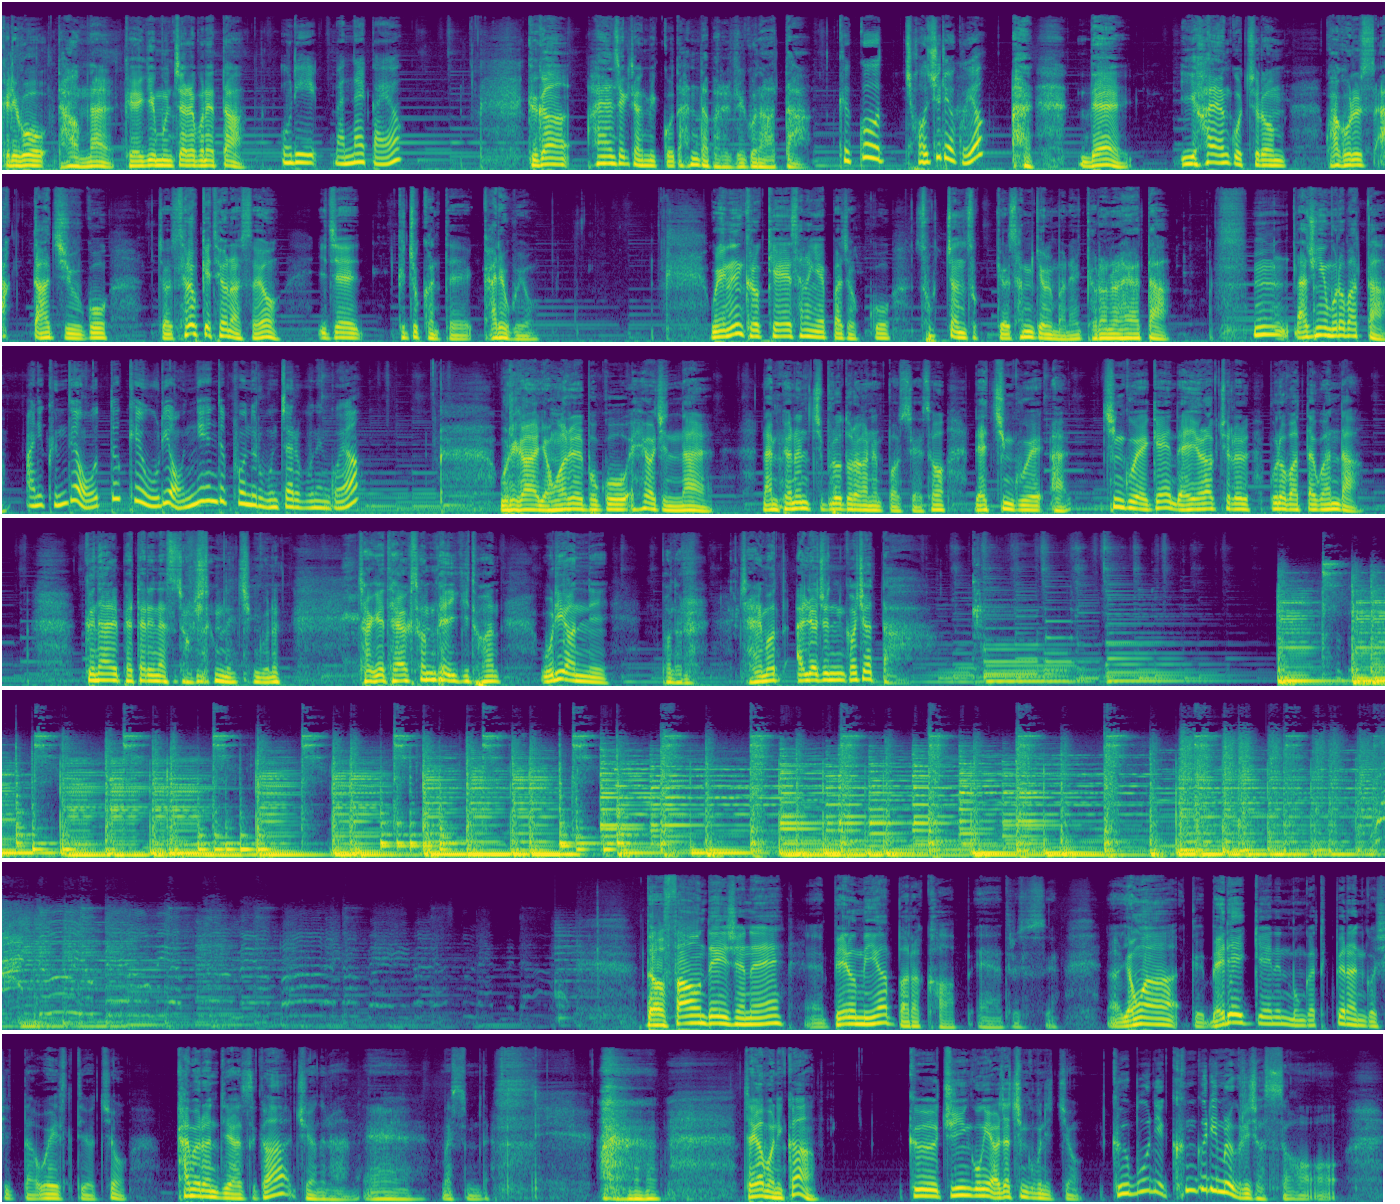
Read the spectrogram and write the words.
그리고 다음 날 그에게 문자를 보냈다. 우리 만날까요? 그가 하얀색 장미꽃 한 다발을 들고 나왔다. 그 꽃 져주려고요? 네, 이 하얀 꽃처럼 과거를 싹 다 지우고 저 새롭게 태어났어요. 이제 그쪽한테 가려고요. 우리는 그렇게 사랑에 빠졌고 속전속결 3개월 만에 결혼을 하였다. 음, 나중에 물어봤다. 아니 근데 어떻게 우리 언니 핸드폰으로 문자를 보낸 거야? 우리가 영화를 보고 헤어진 날 남편은 집으로 돌아가는 버스에서 내 친구의 아 친구에게 내 연락처를 물어봤다고 한다. 그날 배탈이 나서 정신없는 친구는 자기 대학 선배이기도 한 우리 언니 번호를 잘못 알려준 것이었다. The Foundation의 Build Me a Buttercup 예, 들으셨어요. 어, 영화 그 매력에는 뭔가 특별한 것이 있다 OST였죠. 카메론 디아스가 주연을 한 예, 맞습니다. 제가 보니까 그 주인공의 여자친구분 있죠. 그분이 큰 그림을 그리셨어.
